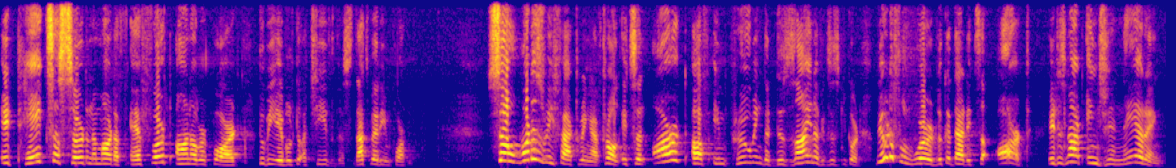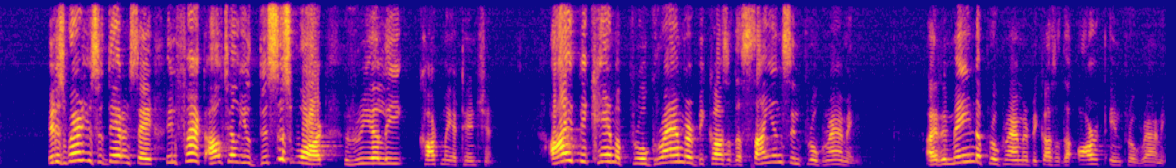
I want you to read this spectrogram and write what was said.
It takes a certain amount of effort on our part to be able to achieve this. That's very important. So what is refactoring after all? It's an art of improving the design of existing code. Beautiful word, look at that. It's the art. It is not engineering. It is where you sit there and say, in fact, I'll tell you, this is what really caught my attention. I became a programmer because of the science in programming. I remained a programmer because of the art in programming.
